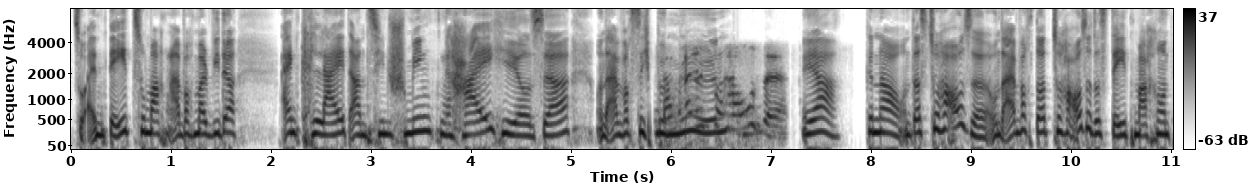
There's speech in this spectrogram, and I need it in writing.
so ein Date zu machen, einfach mal wieder ein Kleid anziehen, schminken, High Heels, ja, und einfach sich Das alles bemühen. zu Hause. Ja, genau. Und das zu Hause und einfach dort zu Hause das Date machen und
